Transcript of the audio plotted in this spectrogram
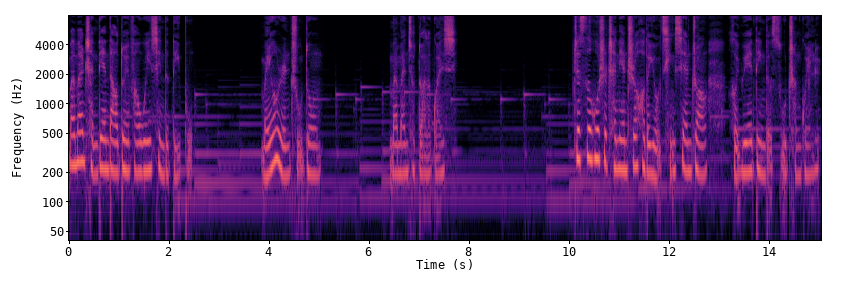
慢慢沉淀到对方微信的地步，没有人主动，慢慢就断了关系。这似乎是成年之后的友情现状和约定的俗成规律。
